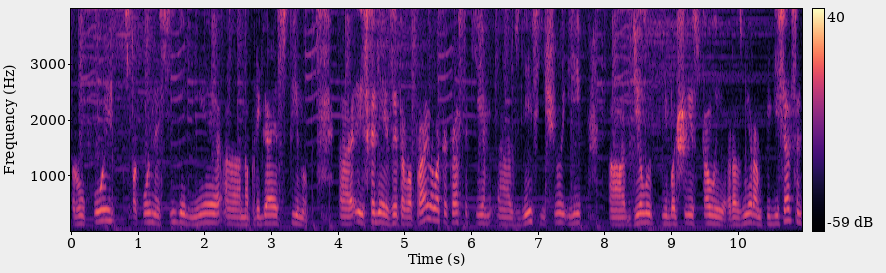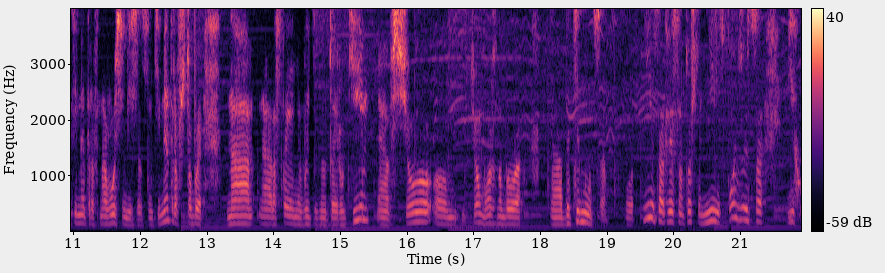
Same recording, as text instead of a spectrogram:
рукой, спокойно сидя, не а, напрягая спину. А, исходя из этого правила, как раз-таки а, здесь еще и а, делают небольшие столы размером 50 сантиметров на 80 сантиметров, чтобы на а, расстоянии вытянутой руки а, все, все можно было а, дотянуться. Вот. И, соответственно, то, что не используется, их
